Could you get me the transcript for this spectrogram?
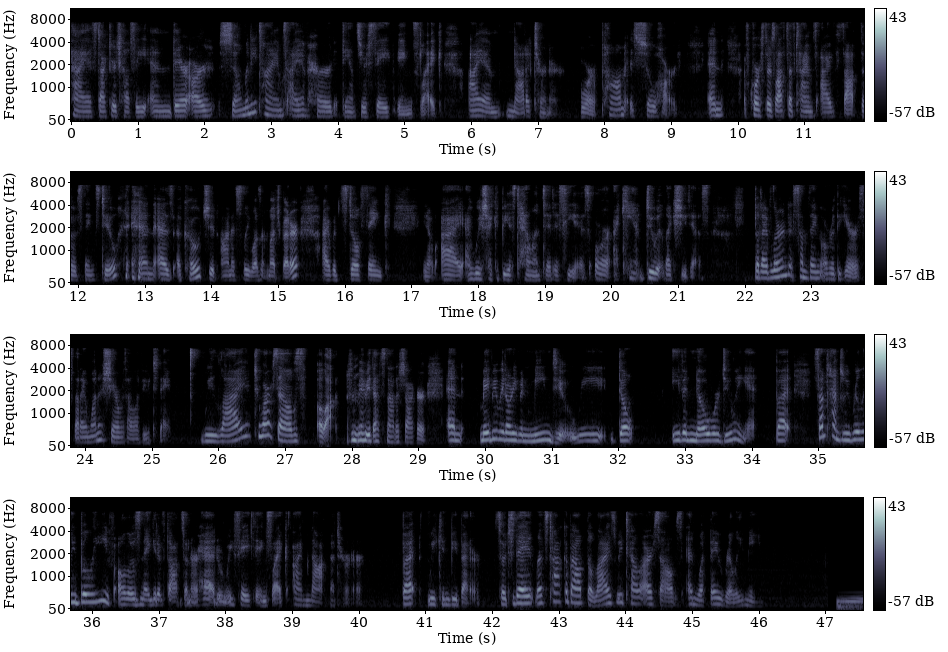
Hi, it's Dr. Chelsea, and there are so many times I have heard dancers say things like, I am not a turner, or POM is so hard. And of course, there's lots of times I've thought those things too. And as a coach, it honestly wasn't much better. I would still think, you know, I, I wish I could be as talented as he is, or I can't do it like she does. But I've learned something over the years that I want to share with all of you today we lie to ourselves a lot. Maybe that's not a shocker. And maybe we don't even mean to. We don't even know we're doing it. But sometimes we really believe all those negative thoughts in our head when we say things like, I'm not a turner. But we can be better. So today, let's talk about the lies we tell ourselves and what they really mean.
